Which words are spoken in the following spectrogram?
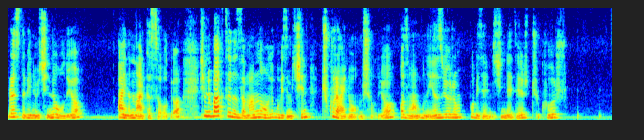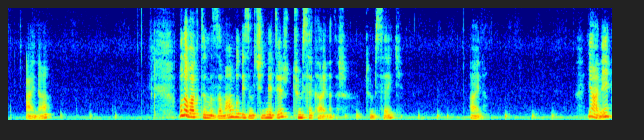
burası da benim için ne oluyor? Aynanın arkası oluyor. Şimdi baktığınız zaman ne oluyor? Bu bizim için çukur ayna olmuş oluyor. O zaman bunu yazıyorum. Bu bizim için nedir? Çukur ayna. Buna baktığımız zaman bu bizim için nedir? Tümsek aynadır. Tümsek ayna. Yani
